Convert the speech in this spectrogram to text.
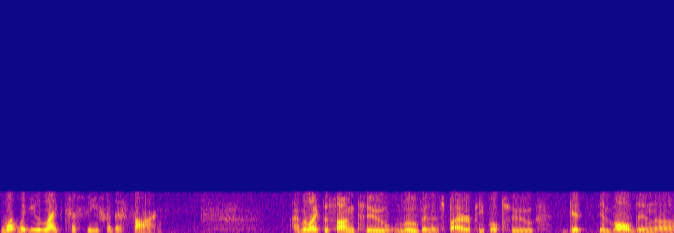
what would you like to see for this song? I would like the song to move and inspire people to get involved in uh,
